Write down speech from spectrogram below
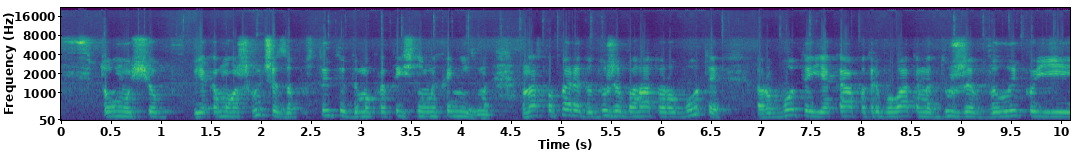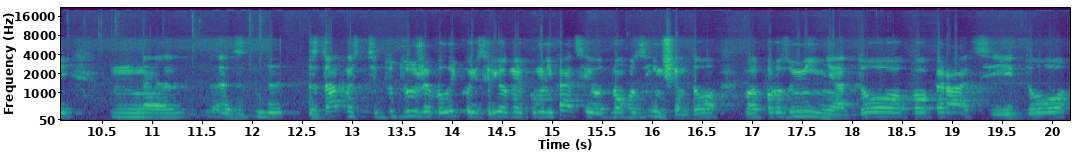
в тому, щоб якомога швидше запустити демократичні механізми. У нас попереду дуже багато роботи, роботи, яка потребуватиме дуже великої здатності до дуже великої серйозної комунікації одного з іншим, до е, порозуміння, до кооперації, до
